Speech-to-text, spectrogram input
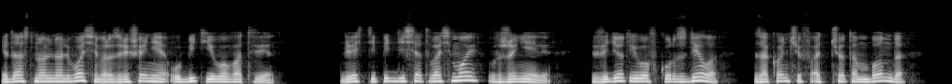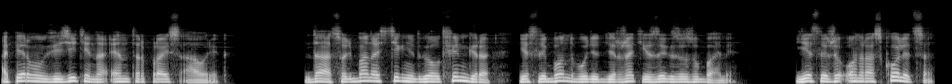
и даст 008 разрешение убить его в ответ. 258 в Женеве введет его в курс дела, закончив отчетом Бонда о первом визите на Enterprise Аурик. Да, судьба настигнет Голдфингера, если Бонд будет держать язык за зубами. Если же он расколется,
